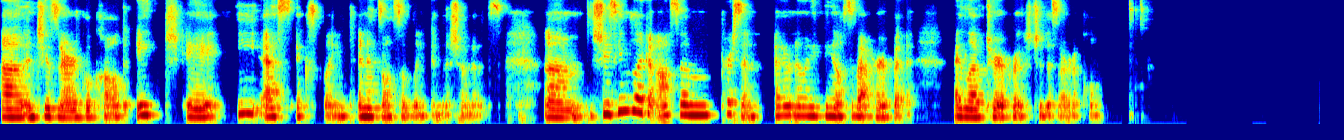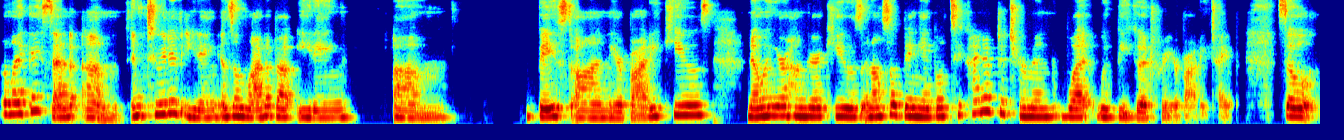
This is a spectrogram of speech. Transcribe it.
Um, and she has an article called HAES Explained, and it's also linked in the show notes. Um, she seems like an awesome person. I don't know anything else about her, but I loved her approach to this article. Like I said, um, intuitive eating is a lot about eating um, based on your body cues, knowing your hunger cues, and also being able to kind of determine what would be good for your body type. So,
